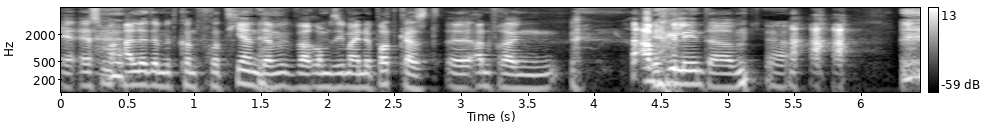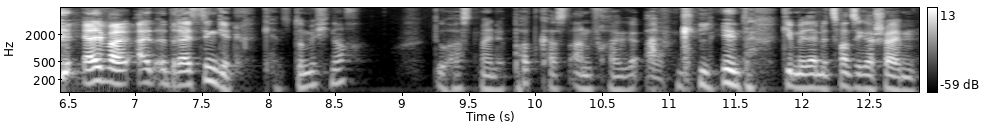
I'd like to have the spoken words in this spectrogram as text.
Erstmal alle damit konfrontieren, damit, warum sie meine Podcast-Anfragen abgelehnt haben. Ja. ja, einfach dreist hingehen. Kennst du mich noch? Du hast meine Podcast-Anfrage abgelehnt. Gib mir deine 20er-Scheiben.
